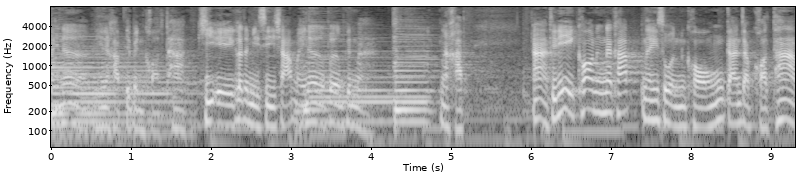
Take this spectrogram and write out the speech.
minor นี่นะครับที่เป็นคอร์ดทาบ คีย์ A ก็จะมี C sharp minor เพิ่มขึ้นมา นะครับอ่าทีนี้อีกข้อหนึ่งนะครับในส่วนของการจับคอร์ดทาบ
